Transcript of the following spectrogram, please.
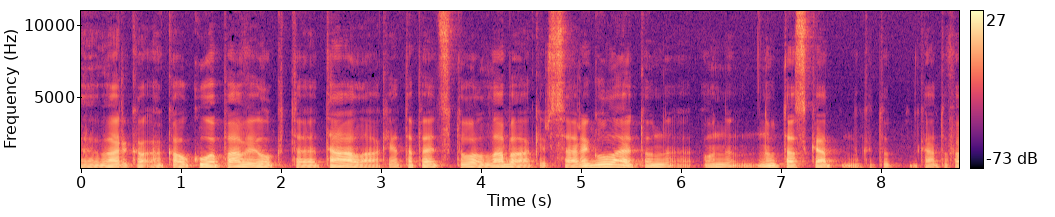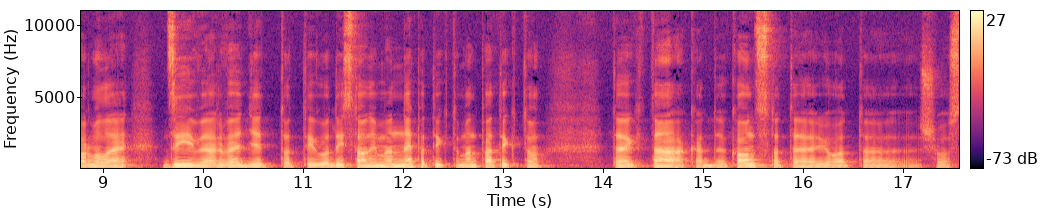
var kaut ko pavilkt tālāk. Jā. Tāpēc to labāk ir saregulēt. Un, un, nu, tas, kā, tu, kā tu formulēji dzīvi ar veģetatīvo distoniju, man nepatiktu. Man patiktu teikt tā, ka konstatējot eh, šos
